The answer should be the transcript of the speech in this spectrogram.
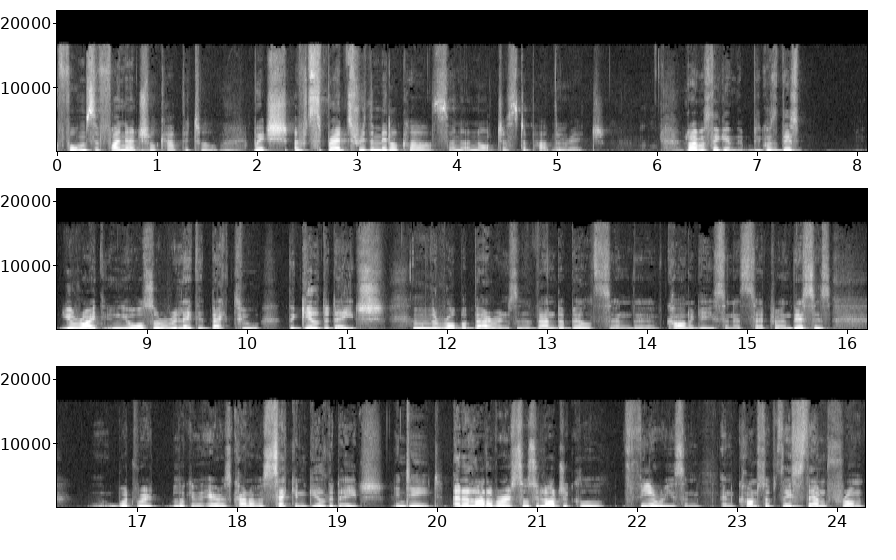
forms of financial capital, mm. which have spread through the middle class and are not just about the mm. rich. But I was thinking because this you're right, and you also relate it back to the Gilded Age of the Mm. robber barons, the Vanderbilts and the Carnegies and etc. And this is what we're looking at here is kind of a second Gilded Age. Indeed. And a lot of our sociological theories and, and concepts Mm. they stem from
